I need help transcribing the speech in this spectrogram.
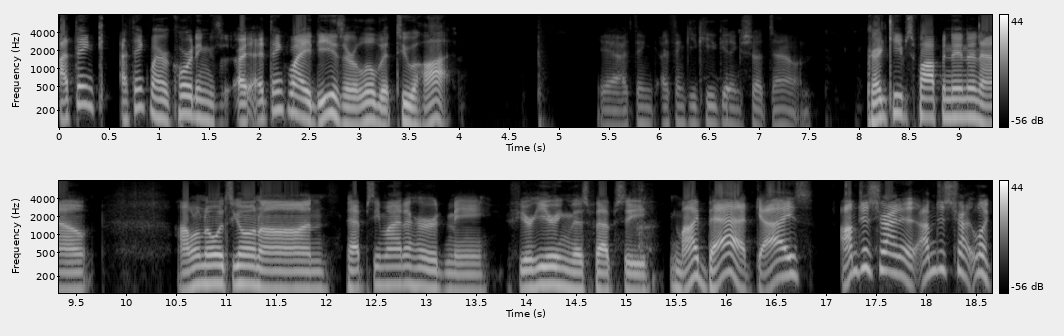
I think I think my recordings. I, I think my ideas are a little bit too hot. Yeah, I think I think you keep getting shut down. Craig keeps popping in and out. I don't know what's going on. Pepsi might have heard me. If you're hearing this, Pepsi, my bad, guys. I'm just trying to. I'm just trying. Look,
